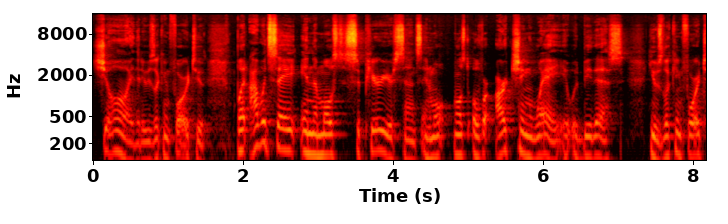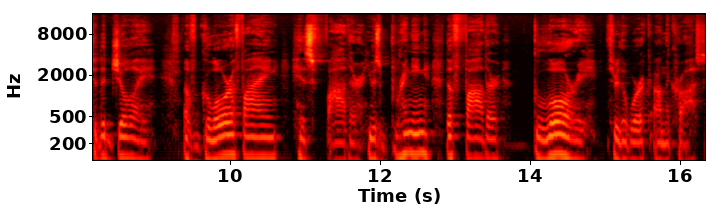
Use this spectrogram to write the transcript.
joy that he was looking forward to. But I would say, in the most superior sense, in most overarching way, it would be this He was looking forward to the joy of glorifying his Father. He was bringing the Father glory through the work on the cross.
